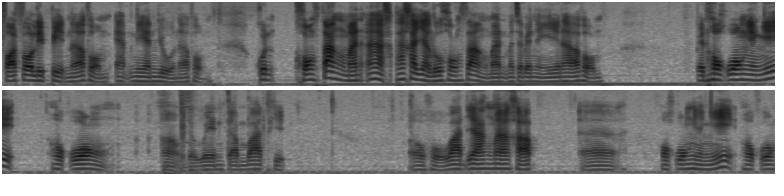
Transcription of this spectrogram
ฟอสโฟลิปิดนะครับผมแอบเนียนอยู่นะครับผมคุณโครงสร้างมันอ่าถ้าใครอยากรู้โครงสร้างของมันมันจะเป็นอย่างนี้นะครับผมเป็นหกวงอย่างนี้ หกวงอ้าวเดี๋ยวเวนกรรมวาดผิดโอ้โหวาดยากมากครับอ่าหกวงอย่างนี้หกวง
